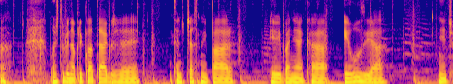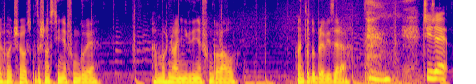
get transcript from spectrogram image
Môže to byť napríklad tak, že ten šťastný pár je iba nejaká ilúzia niečoho, čo v skutočnosti nefunguje a možno ani nikdy nefungovalo. Len to dobre vyzerá. Čiže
